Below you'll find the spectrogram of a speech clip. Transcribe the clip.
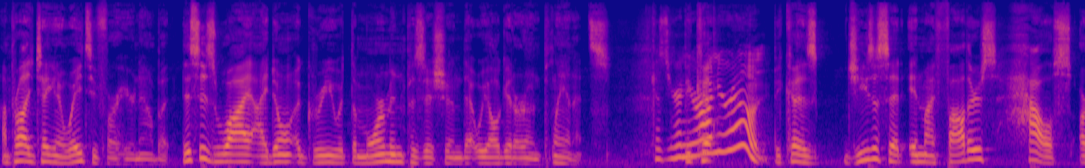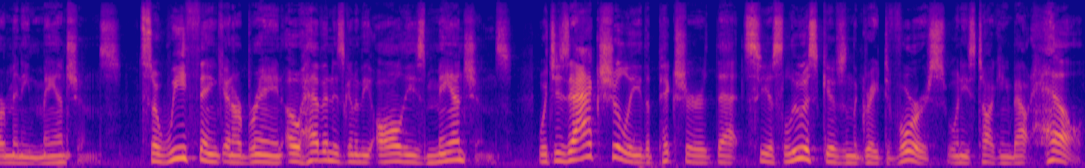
I'm probably taking it way too far here now, but this is why I don't agree with the Mormon position that we all get our own planets. Because you're, you're on your own. Because Jesus said, In my Father's house are many mansions. So we think in our brain, oh, heaven is going to be all these mansions, which is actually the picture that C.S. Lewis gives in The Great Divorce when he's talking about hell.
